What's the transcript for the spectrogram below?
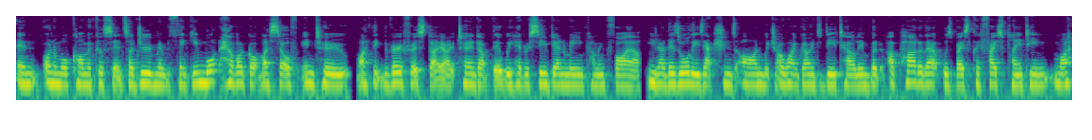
and on a more comical sense, I do remember thinking, what have I got myself into? I think the very first day I turned up there, we had received enemy incoming fire. You know, there's all these actions on, which I won't go into detail in, but a part of that was basically face planting my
